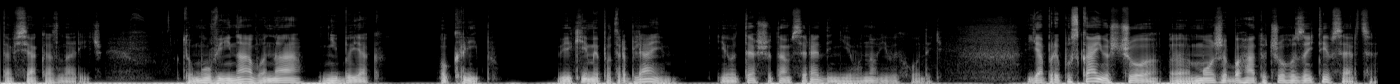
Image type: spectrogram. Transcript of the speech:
та всяка зла річ. Тому війна, вона ніби як окріп, в який ми потрапляємо, і от те, що там всередині, воно і виходить. Я припускаю, що е, може багато чого зайти в серце.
